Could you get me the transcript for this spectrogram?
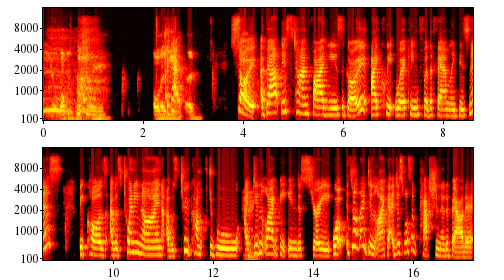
You know, what was Brooke doing all those years Okay. ago? So, about this time five years ago, I quit working for the family business because I was 29. I was too comfortable. I Mm. didn't like the industry. Well, it's not that I didn't like it, I just wasn't passionate about it.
